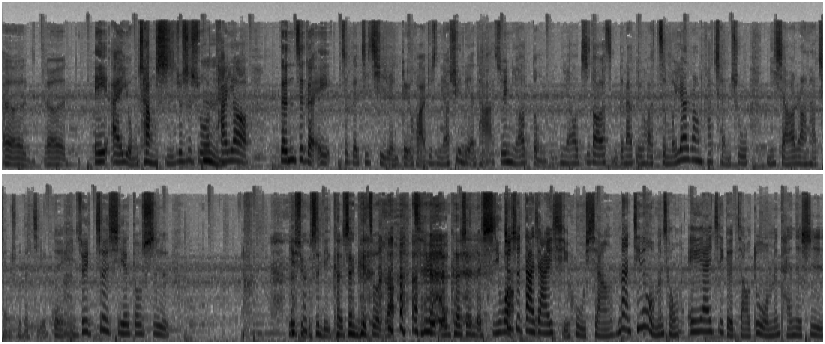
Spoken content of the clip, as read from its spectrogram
呃呃 AI 咏唱师，就是说他要。跟这个 A 这个机器人对话，就是你要训练它，所以你要懂，你要知道要怎么跟它对话，怎么样让它产出你想要让它产出的结果。对，所以这些都是。也许不是理科生可以做到，是文科生的希望。就是大家一起互相。那今天我们从 AI 这个角度，我们谈的是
